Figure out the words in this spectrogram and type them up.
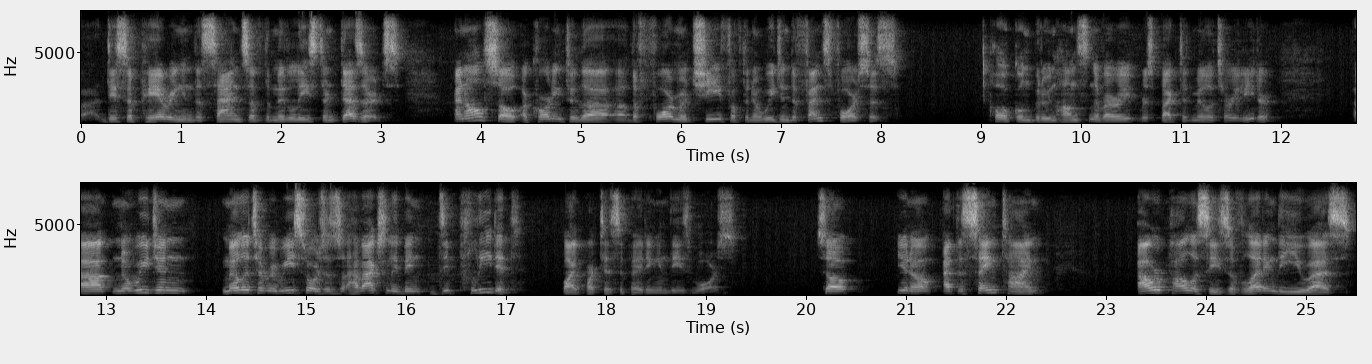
uh, disappearing in the sands of the Middle Eastern deserts. And also, according to the, uh, the former chief of the Norwegian Defense Forces, Haakon Bruun-Hanssen, a very respected military leader, uh, Norwegian military resources have actually been depleted by participating in these wars. So, you know, at the same time, our policies of letting the US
